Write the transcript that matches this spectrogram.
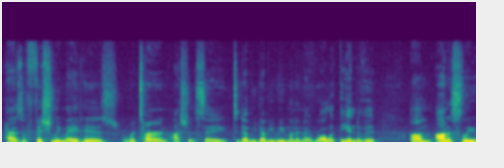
has officially made his return, I should say, to WWE Monday Night Raw at the end of it. Um, honestly,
